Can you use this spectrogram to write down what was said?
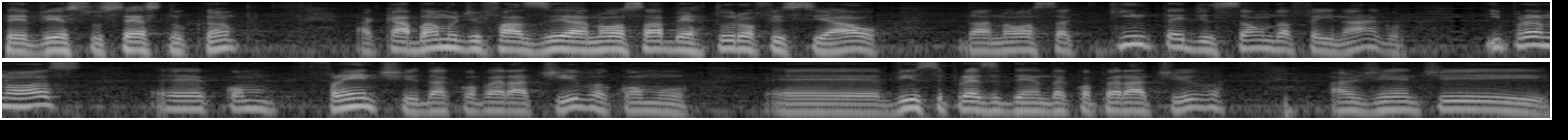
TV Sucesso no Campo. Acabamos de fazer a nossa abertura oficial da nossa quinta edição da Feinagro e para nós é, como frente da cooperativa, como é, vice-presidente da cooperativa, a gente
